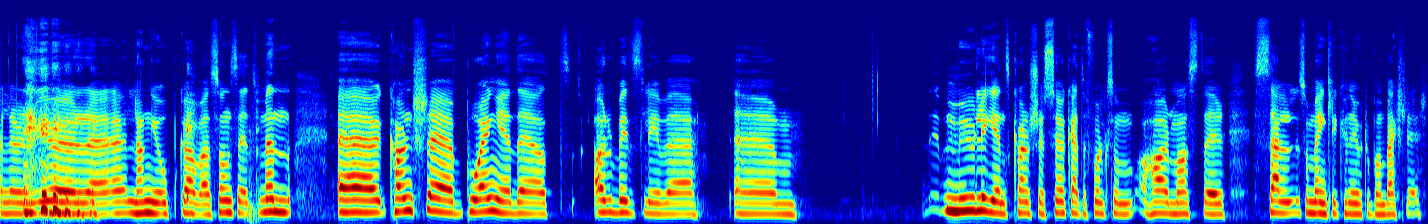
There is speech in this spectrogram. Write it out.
eller gjør eh, lange oppgaver sånn sett. Men uh, kanskje poenget er det at arbeidslivet eh, Muligens kanskje søker etter folk som har master selv, som egentlig kunne gjort det på en bachelor.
